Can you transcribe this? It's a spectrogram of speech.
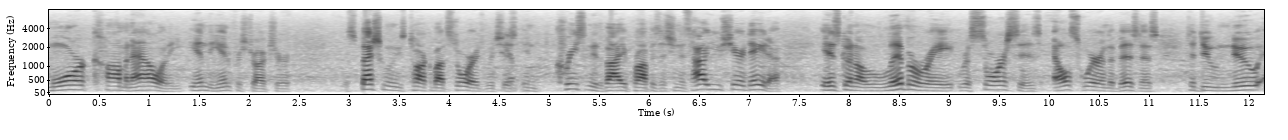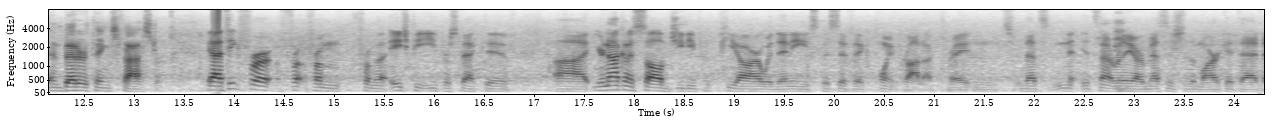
more commonality in the infrastructure especially when we talk about storage, which yep. is increasingly the value proposition, is how you share data is going to liberate resources elsewhere in the business to do new and better things faster. Yeah, I think for, for from, from an HPE perspective, uh, you're not going to solve GDPR with any specific point product, right? And that's it's not really our message to the market that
